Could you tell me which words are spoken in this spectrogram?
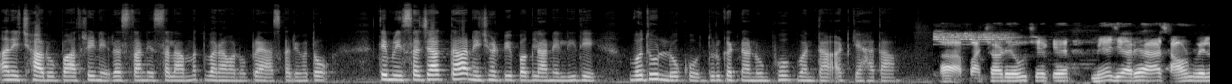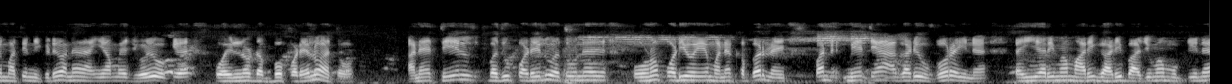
અને છારું પાથરીને રસ્તાને સલામત બનાવવાનો પ્રયાસ કર્યો હતો. તેમની સજાગતા અને ઝડપી પગલાંને લીધે વધુ લોકો દુર્ઘટનાનો ભોગ બનતા અટક્યા હતા. હા, પાછળ એવું છે કે મેં જ્યારે આ સાઉન્ડ વેલમાંથી નીકળ્યો અને અહીંયા મેં જોયું કે ઓઇલનો ડબ્બો પડેલો હતો અને તેલ બધું પડેલું હતું ને કોણો પડ્યો એ મને ખબર નહીં. પણ મેં ત્યાં આગળ ઊભો રહીને તૈયારીમાં મારી ગાડી બાજુમાં મૂકીને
